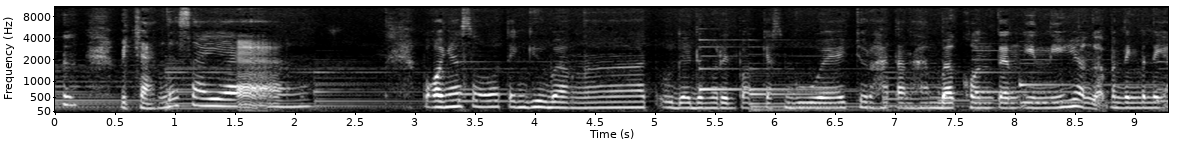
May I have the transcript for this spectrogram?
Bercanda sayang. Pokoknya so thank you banget udah dengerin podcast gue curhatan hamba konten ini yang nggak penting-penting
